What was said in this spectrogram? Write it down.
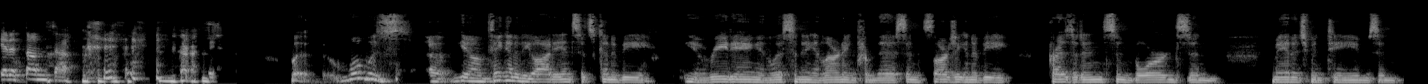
get a thumbs up. yes. But what was, uh, you know, I'm thinking of the audience that's going to be, you know, reading and listening and learning from this, and it's largely going to be presidents and boards and management teams. And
